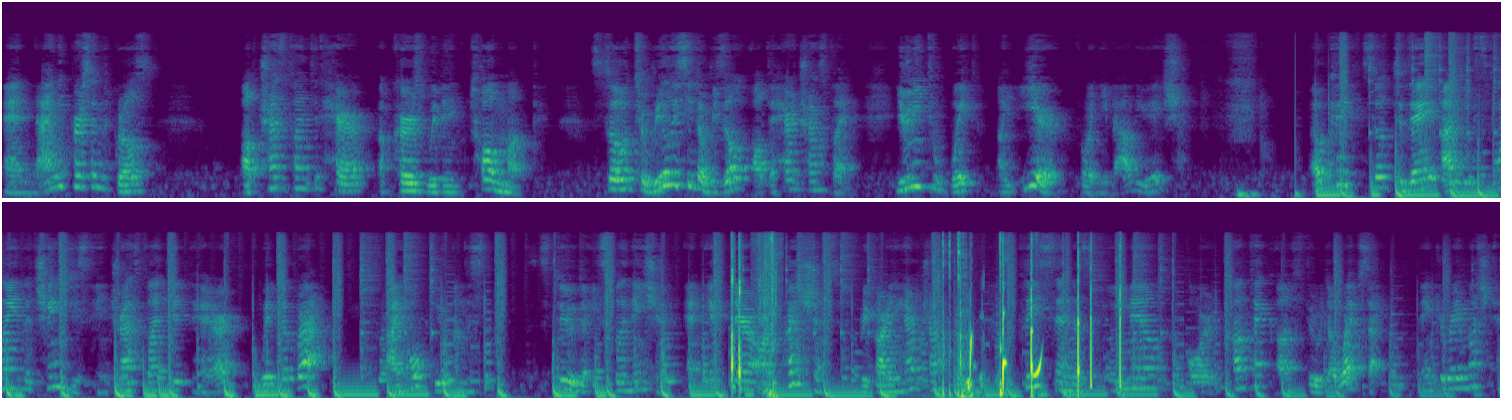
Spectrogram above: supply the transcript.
and 90% growth of transplanted hair occurs within 12 months. So to really see the result of the hair transplant, you need to wait a year for an evaluation. Okay, so today I explained the changes in transplanted hair with the graph. I hope you understood the explanation and if there are questions regarding hair transplant, please send us an email or contact us through the website. Thank you very much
